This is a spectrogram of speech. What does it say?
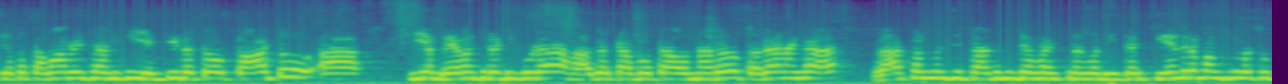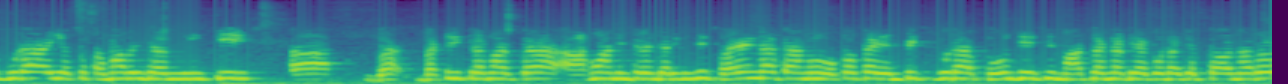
ఈ యొక్క సమావేశానికి ఎంపీలతో పాటు ఆ సీఎం రేవంత్ రెడ్డి కూడా హాజరు కాబోతా ఉన్నారు. ప్రధానంగా రాష్ట్రం నుంచి ప్రాతినిధ్యం వహిస్తున్నటువంటి ఇద్దరు కేంద్ర మంత్రులకు కూడా ఈ యొక్క సమావేశానికి ఆ, బ- బట్టి విక్రమార్క ఆహ్వానించడం జరిగింది. స్వయంగా తాను ఒక్కొక్క ఎంపీకి కూడా ఫోన్ చేసి మాట్లాడినట్టుగా కూడా చెప్తా ఉన్నారు.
